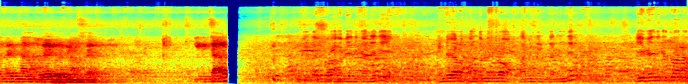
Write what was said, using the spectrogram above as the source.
అందరికీ నా హృదయపూర్వక నమస్కారం. ఇది చాలా వివాహ వేదిక అనేది రెండు వేల పంతొమ్మిదిలో స్థాపించడం జరిగింది. ఈ వేదిక ద్వారా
